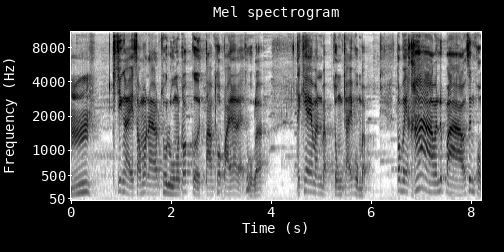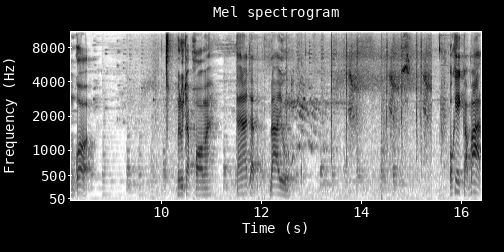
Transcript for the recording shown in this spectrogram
อืมจริงไงแซลมอนไอออกทูลูมันก็เกิดตามทั่วไปนั่นแหละถูกแล้ว แต่แค่มันแบบตรงใจผมแบบ ต้องไปฆ่ามันหรือเปล่า ซึ่งผมก็ ไม่รู้จะพอไหมแต่น่าจะได้อยู่ โอเคกลับบ้าน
